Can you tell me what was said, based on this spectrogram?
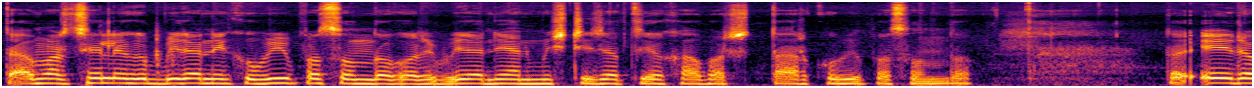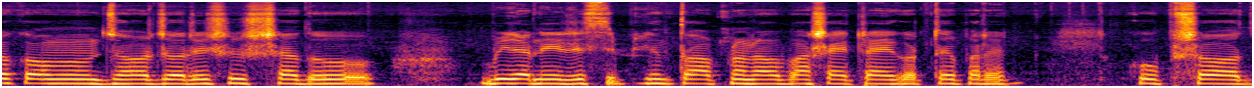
তা আমার ছেলে বিরিয়ানি খুবই পছন্দ করে। বিরিয়ানি আর মিষ্টি জাতীয় খাবার তার খুবই পছন্দ। তো এইরকম ঝরঝরে সুস্বাদু বিরিয়ানির রেসিপি কিন্তু আপনারাও বাসায় ট্রাই করতে পারেন। খুব সহজ।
